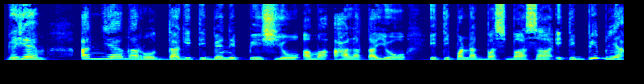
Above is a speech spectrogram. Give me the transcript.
Gayem, anya nga rod dagiti benepisyo a maala tayo iti panagbasbasa iti Biblia.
